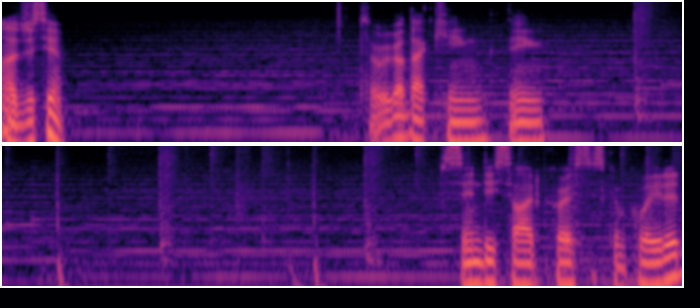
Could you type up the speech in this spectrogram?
Oh, just here. So we got that king thing. Cindy side quest is completed.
